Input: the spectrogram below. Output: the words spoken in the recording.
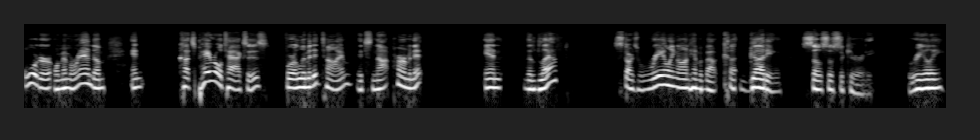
order or memorandum and cuts payroll taxes for a limited time. It's not permanent, and the left starts railing on him about cut, gutting Social Security. Really?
